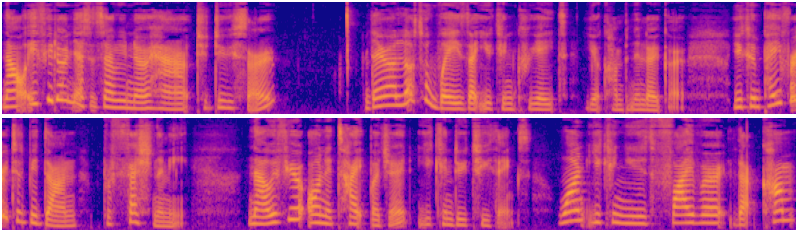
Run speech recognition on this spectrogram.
Now, if you don't necessarily know how to do so, there are lots of ways that you can create your company logo. You can pay for it to be done professionally. Now, if you're on a tight budget, you can do two things. One, you can use Fiverr.com.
